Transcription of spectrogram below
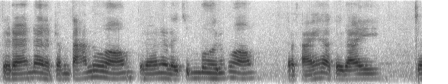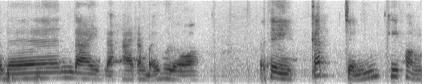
Từ đây đến đây là 180 đúng không? Từ đây đến đây là 90 đúng không? Ta thấy là từ đây cho đến đây là 270 độ thì cách chỉnh cái phần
